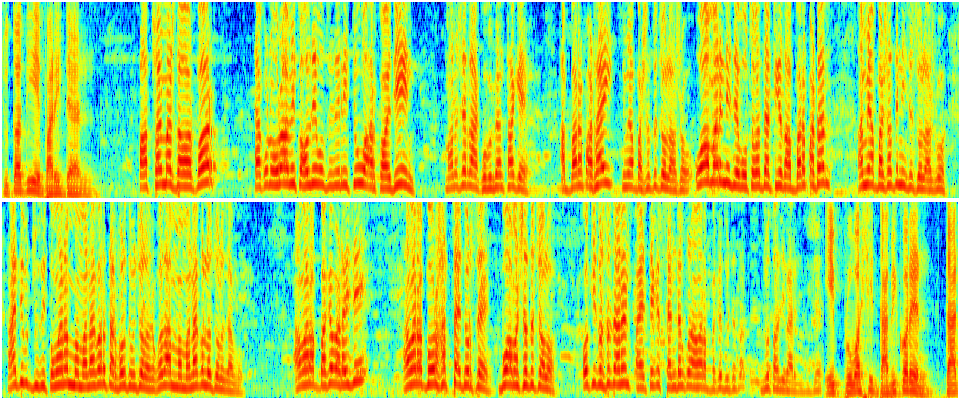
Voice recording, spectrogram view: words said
জুতা দিয়ে বাড়ি দেন। পাঁচ ছয় মাস যাওয়ার পর এখন ওরা আমি কল দিয়ে বলতেছি ঋতু আর কয়দিন মানুষের রাগ অভিমান থাকে আব্বারা পাঠাই তুমি আব্বার সাথে চলে আসো। ও আমার নিজে বলছো যা ঠিক আছে আব্বারা পাঠান আমি আব্বার সাথে নিচে চলে আসব। আমি যদি তোমার আম্মা মানা করে তারপর তুমি চলে আসো। কথা আম্মা মানা করলে চলে যাব। আমার আব্বাকে পাঠাইছি আমার ওর হাত চাই ধরছে। বউ আমার সাথে চলো। ও কি করছে জানেন? পায়ে থেকে স্যান্ডেল করে আমার আব্বাকে দুটা জুতা দিয়ে বাড়ি দিয়েছে। এই প্রবাসী দাবি করেন তার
